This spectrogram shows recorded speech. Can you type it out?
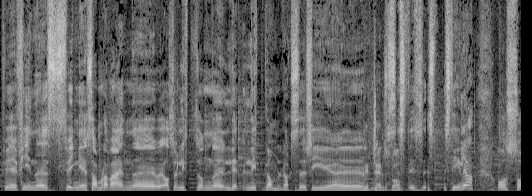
Fine svinger, samla bein. altså litt sånn litt, litt gammeldags ski... Litt James Bond. st- st- Stil, ja. Og så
